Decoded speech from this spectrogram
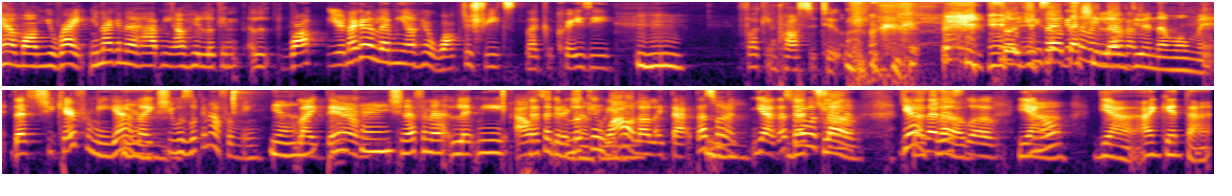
damn, mom, you're right. You're not gonna have me out here looking uh, walk. You're not gonna let me out here walk the streets like a crazy Mhm. fucking prostitute. So you She felt that she loved you in that moment. that she cared for me. Yeah, Yeah. like she was looking out for me. Yeah. Like damn, Okay. she not gonna let me out. That's a good looking example, wild yeah. out like that. That's what. I, yeah, that's, what I was That's trying love. to. Yeah, That's that is love. Yeah, You know? yeah, I get that,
